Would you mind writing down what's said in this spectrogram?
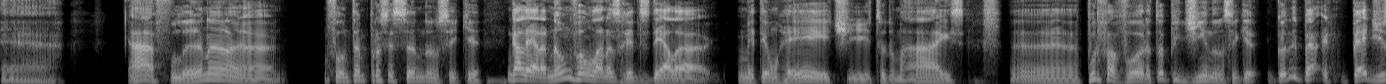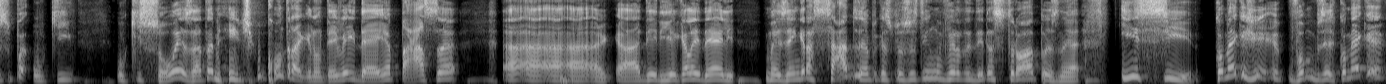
É, ah, fulana. Fulano tá me processando, não sei o quê. Galera, não vão lá nas redes dela meter um hate e tudo mais. Uh, por favor, eu tô pedindo, não sei o quê. Quando ele pede isso, o que, o que soa é exatamente o contrário, que não teve a ideia, passa a, a, a, a aderir àquela ideia ali. Mas é engraçado, né? Porque as pessoas têm verdadeiras tropas, né? E se. Como é que a gente. Vamos dizer, como é que.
